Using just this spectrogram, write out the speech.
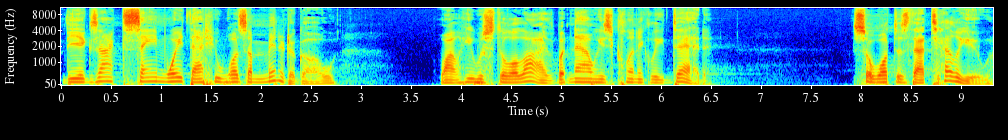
The exact same weight that he was a minute ago while he was still alive, but now he's clinically dead. So, what does that tell you?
